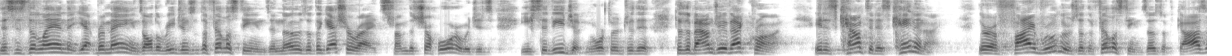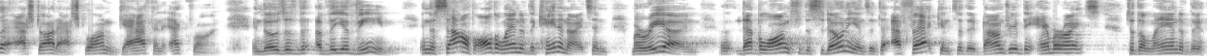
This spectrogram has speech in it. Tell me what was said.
This is the land that yet remains, all the regions of the Philistines and those of the Geshurites from the Shihor, which is east of Egypt, northward to the, to the boundary of Ekron. It is counted as Canaanite. There are five rulers of the Philistines, those of Gaza, Ashdod, Ashkelon, Gath, and Ekron, and those of the, of the Yavim. In the south, all the land of the Canaanites and Mearah, and uh, that belongs to the Sidonians, and to Aphek, and to the boundary of the Amorites, to the land of the,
